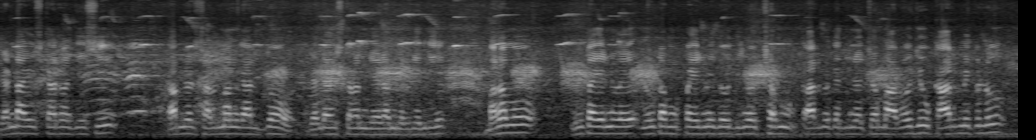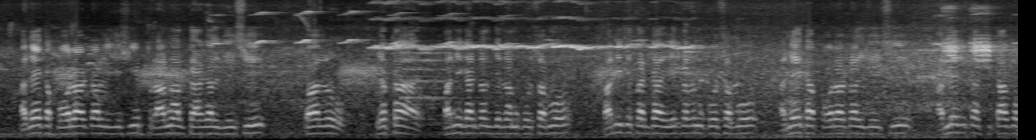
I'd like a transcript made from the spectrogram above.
జెండా ఆవిష్కరణ చేసి కామ్రేడ్ సల్మాన్ గారితో జెండా ఆవిష్కరణ చేయడం జరిగింది. మనము నూట ఎనభై నూట ముప్పై ఎనిమిదో దినోత్సవం కార్మిక దినోత్సవం. ఆ రోజు కార్మికులు అనేక పోరాటాలు చేసి ప్రాణాలు త్యాగాలు చేసి వాళ్ళు యొక్క పని గంటల దినం కోసము పనికి తగ్గ వేతనం కోసము అనేక పోరాటాలు చేసి అమెరికా చికాగో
